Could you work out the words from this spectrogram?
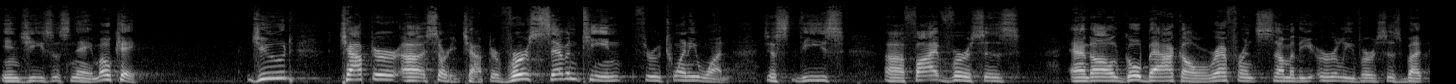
in Jesus' name. Okay, Jude chapter, uh, sorry, chapter, verse 17 through 21. Just these uh, five verses, and I'll go back, I'll reference some of the early verses, but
